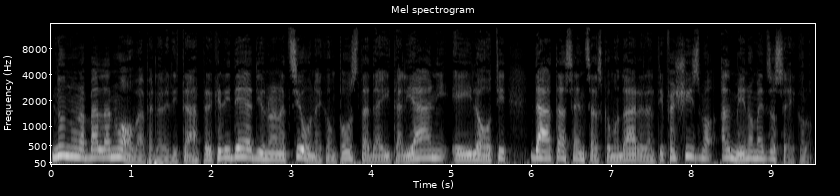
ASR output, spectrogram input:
Non una balla nuova, per la verità, perché l'idea di una nazione composta da italiani e iloti data, senza scomodare l'antifascismo, almeno mezzo secolo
